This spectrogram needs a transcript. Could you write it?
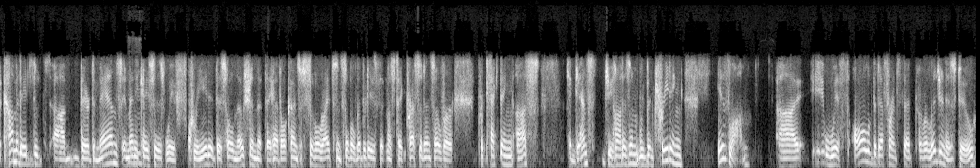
accommodated um, their demands. In many cases, we've created this whole notion that they have all kinds of civil rights and civil liberties that must take precedence over protecting us against jihadism. We've been treating Islam uh, with all of the deference that a religion is due,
